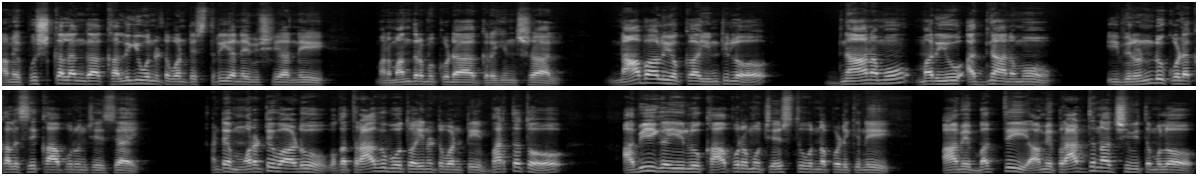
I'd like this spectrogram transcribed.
ఆమె పుష్కలంగా కలిగి ఉన్నటువంటి స్త్రీ అనే విషయాన్ని మనమందరము కూడా గ్రహించాలి. నాబాలు యొక్క ఇంటిలో జ్ఞానము మరియు అజ్ఞానము ఇవి రెండు కూడా కలిసి కాపురం చేశాయి. అంటే మొరటివాడు ఒక త్రాగుబోతు అయినటువంటి భర్తతో అబీగయులు కాపురము చేస్తూ ఉన్నప్పటికీ ఆమె భక్తి ఆమె ప్రార్థనా జీవితంలో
